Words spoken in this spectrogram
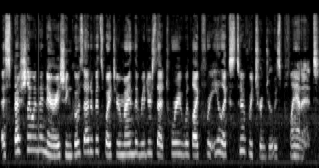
especially when the narration goes out of its way to remind the readers that Tori would like for Aelyx to return to his planet.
